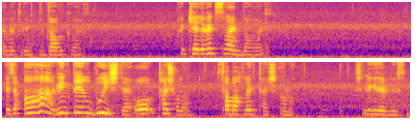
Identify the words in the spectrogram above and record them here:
evet renkli davuk var. Ha, kelebek slime da var. Mesela aha Ringtail bu işte. O taş olan. Sabahları taş ama. Şimdi gidebilirsin.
